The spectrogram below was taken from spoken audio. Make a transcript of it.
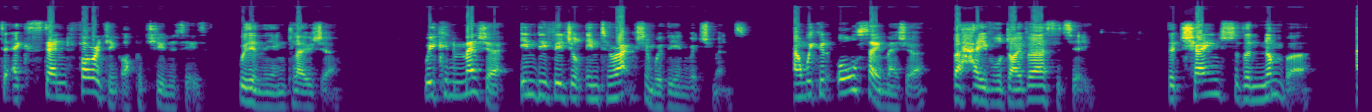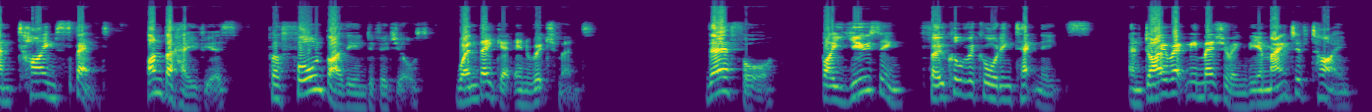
to extend foraging opportunities within the enclosure. We can measure individual interaction with the enrichment, and we can also measure behavioural diversity, the change to the number and time spent on behaviours performed by the individuals when they get enrichment. Therefore, by using focal recording techniques and directly measuring the amount of time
